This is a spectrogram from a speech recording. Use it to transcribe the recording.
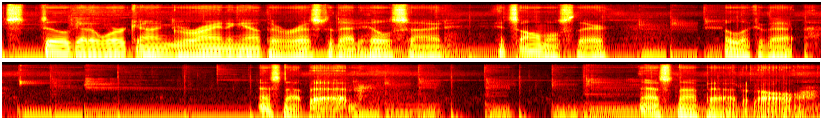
Still gotta work on grinding out the rest of that hillside. It's almost there. Oh, look at that. That's not bad. That's not bad at all.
